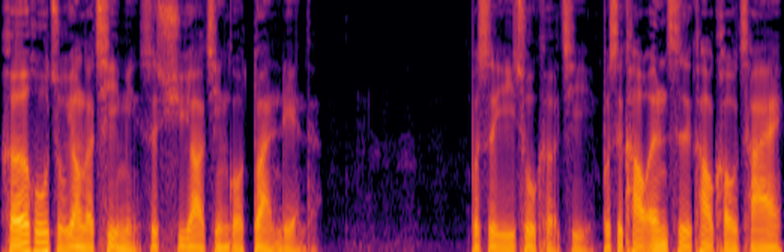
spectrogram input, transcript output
合乎主用的器皿是需要经过锻炼的，不是一蹴可及，不是靠恩赐、靠口才，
